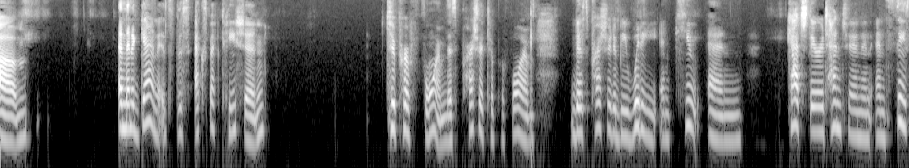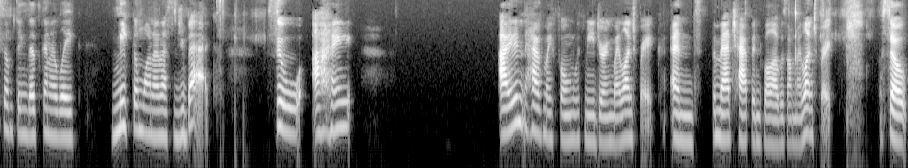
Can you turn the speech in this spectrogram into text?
Um, and then again, it's this expectation to perform, this pressure to perform, this pressure to be witty and cute and catch their attention and, and something that's to like make them want to message you back. So I I didn't have my phone with me during my lunch break and the match happened while I was on my lunch break. So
